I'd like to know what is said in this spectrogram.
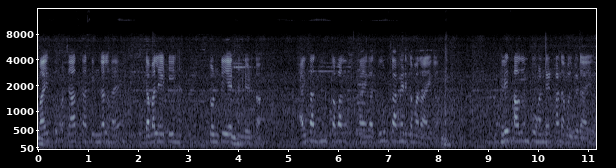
बाईस सौ पचास का सिंगल है, double eighteen twenty eight hundred का। ऐसा जूट कवर आएगा, जूट का बेड कवर आएगा। थ्री थाउज़ेंड टू हंड्रेड का डबल बेड आएगा।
